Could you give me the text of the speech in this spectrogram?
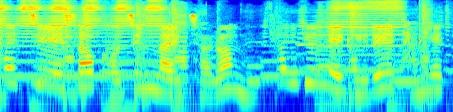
팔찌에서 거짓말처럼 평균 내기를 당했다.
